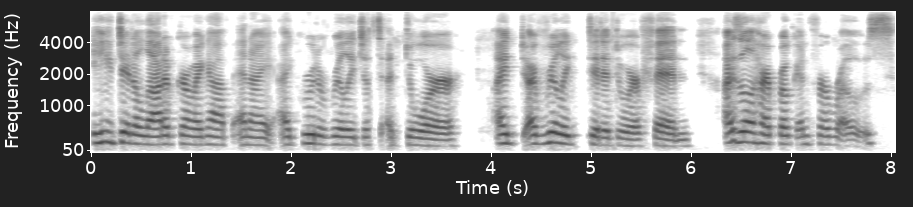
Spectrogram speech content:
he did a lot of growing up, and I I grew to really just adore. I I really did adore Finn. I was a little heartbroken for Rose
